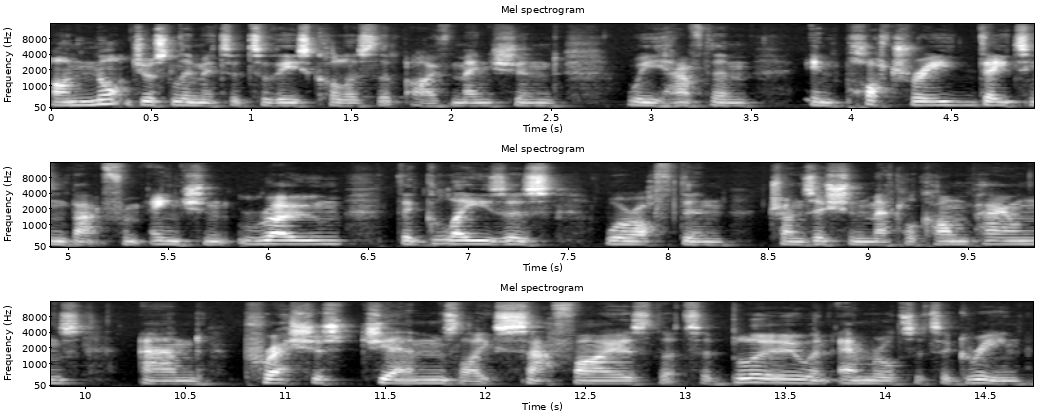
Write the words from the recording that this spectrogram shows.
are not just limited to these colours that I've mentioned. We have them in pottery dating back from ancient Rome. The glazes were often transition metal compounds, and precious gems like sapphires that are blue and emeralds that are green,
